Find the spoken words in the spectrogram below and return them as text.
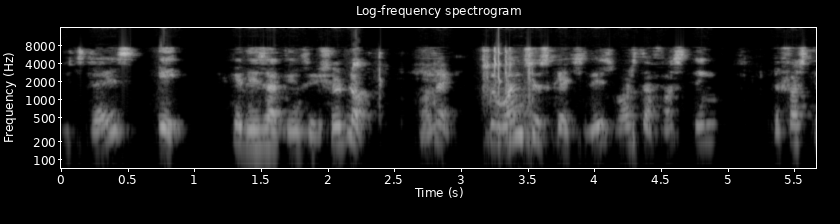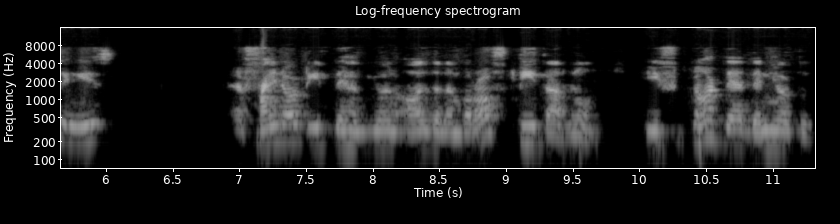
which drives A. Okay, these are things you should know. Alright. So once you sketch this, what's the first thing? The first thing is uh, find out if they have given all the number of teeth are known. If not there, then you have to,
